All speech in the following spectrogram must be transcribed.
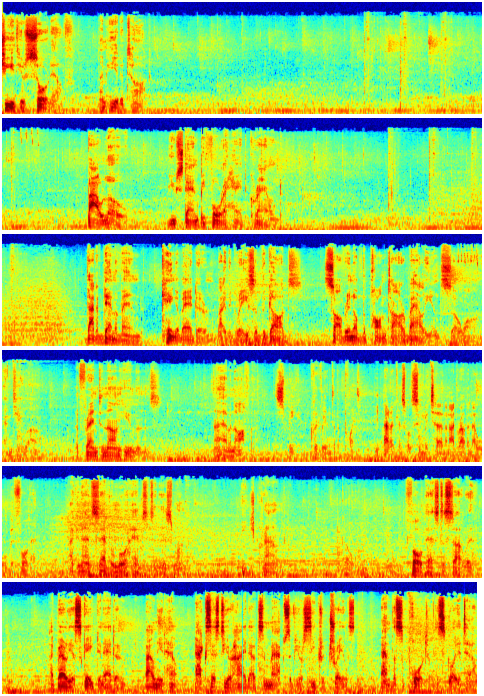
Sheathe your sword, Elf. I'm here to talk. Bow low. You stand before a head crowned. That of Demavend, king of Aedirn, by the grace of the gods, sovereign of the Pontar Valley, and so on. And you are? A friend to non-humans. I have an offer. Speak quickly and to the point. The Arrakis will soon return, and I'd rather know all before then. I can add several more heads to this one. Each crowned. Go on. Foltest to start with. I barely escaped in Aedirn. I'll need help. Access to your hideouts and maps of your secret trails. And the support of the Scoia'tael.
